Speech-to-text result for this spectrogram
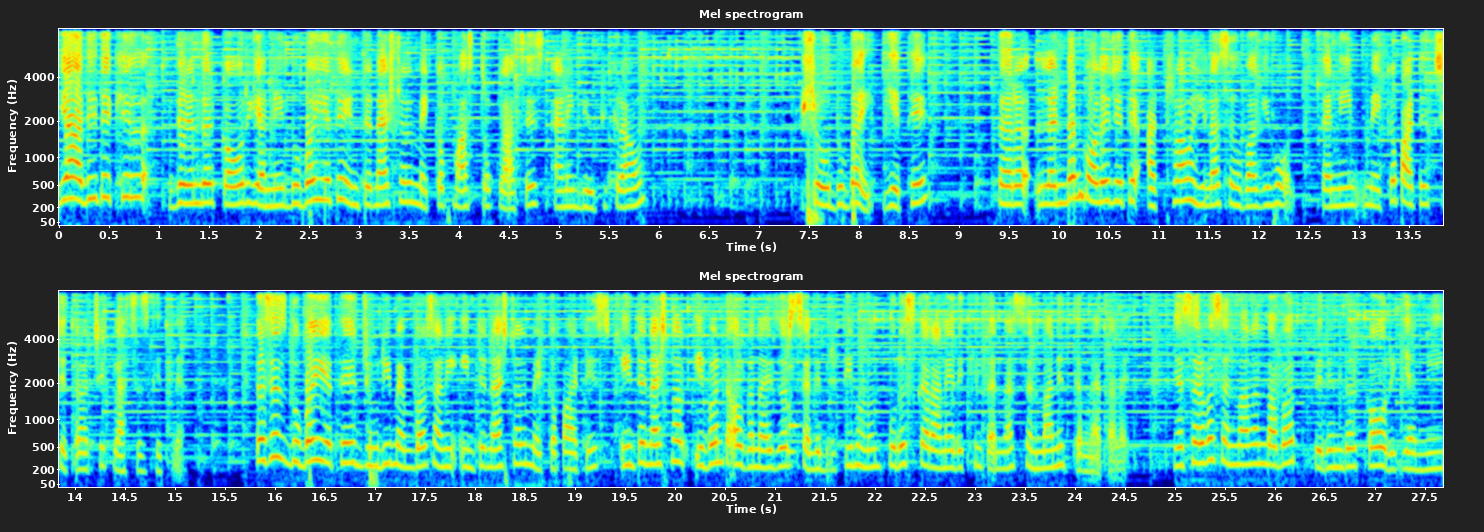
याआधी देखील वीरेंदर कौर यांनी दुबई येथे इंटरनॅशनल मेकअप मास्टर क्लासेस आणि ब्युटी क्राऊन शो दुबई येथे. तर लंडन कॉलेज येथे अठरा महिला सहभागी होऊन त्यांनी मेकअप आर्टिस्ट क्षेत्राचे क्लासेस घेतले. तसेच दुबई येथे ज्युरी मेंबर्स आणि international makeup artist international event organiser celebrity म्हणून पुरस्काराने देखील त्यांना सन्मानित करण्यात आले. या सर्व सन्मानांबाबत वीरेंदर कौर यांनी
